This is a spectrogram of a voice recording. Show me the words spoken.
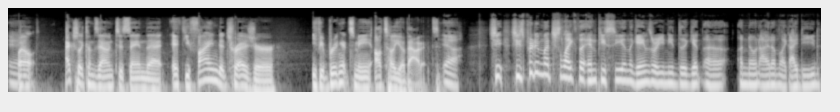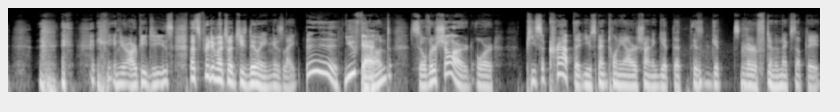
And Well, actually, it comes down to saying that if you find a treasure, if you bring it to me, I'll tell you about it. yeah, she she's pretty much like the NPC in the games where you need to get a unknown item like ID'd. in your RPGs, that's pretty much what she's doing. Is like, "Eh, you Yeah. found silver shard or piece of crap that you spent twenty hours trying to get that is gets nerfed in the next update.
